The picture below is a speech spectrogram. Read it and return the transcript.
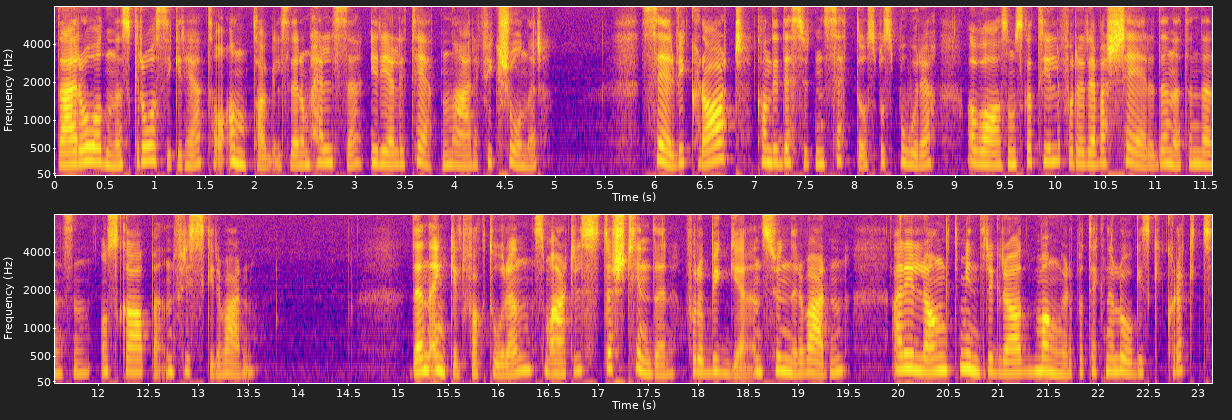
der rådende skråsikkerhet og antagelser om helse i realiteten er fiksjoner. Ser vi klart, kan de dessuten sette oss på sporet av hva som skal til for å reversere denne tendensen og skape en friskere verden. Den enkeltfaktoren som er til størst hinder for å bygge en sunnere verden, er i langt mindre grad mangel på teknologisk kløkt,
